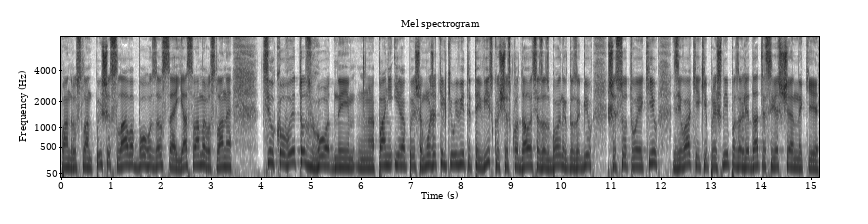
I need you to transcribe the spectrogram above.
Пан Руслан пише: Слава Богу, за все. Я з вами, Руслане, цілковито згодний. Пані Іра пише: може тільки увітити військо, що складалося з озброєних до зубів 600 вояків, зіваки, які прийшли позаглядати священники.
